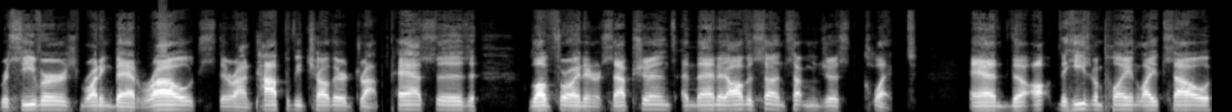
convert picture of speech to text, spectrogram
receivers running bad routes. They're on top of each other, drop passes, love throwing interceptions, and then it, all of a sudden something just clicked. And the, uh, the he's been playing lights out,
